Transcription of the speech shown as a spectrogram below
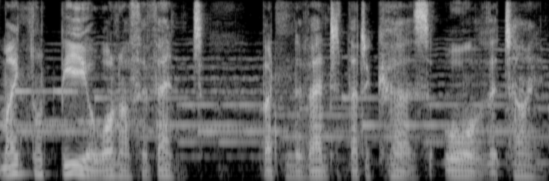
might not be a one off event, but an event that occurs all the time.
